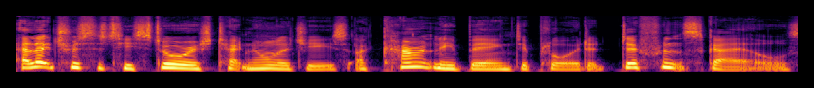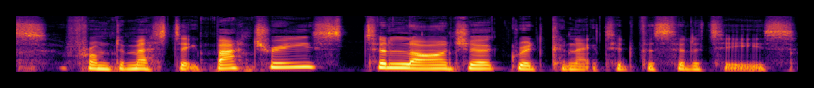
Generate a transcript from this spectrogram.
Electricity storage technologies are currently being deployed at different scales, from domestic batteries to larger grid connected facilities.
